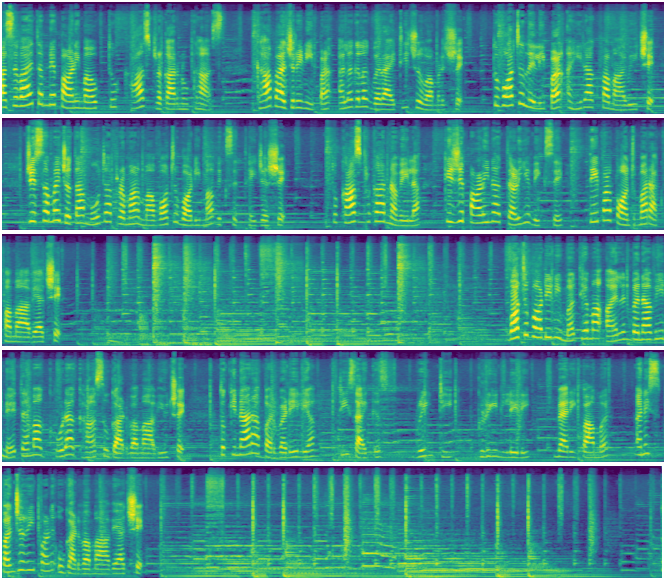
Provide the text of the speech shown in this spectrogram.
આ સિવાય તમને પાણીમાં ઉગતું ખાસ પ્રકારનું ઘાસ ઘા બાજરીની પણ અલગ અલગ વેરાયટી જોવા મળશે. તો વોટર લીલી પણ અહીં રાખવામાં આવી છે, જે સમય જતા મોટા પ્રમાણમાં વોટર બોડીમાં વિકસિત થઈ જશે. તો ખાસ પ્રકારના વેલા કે જે પાણીના તળિયે વિકસે તે પણ પોન્ટમાં રાખવામાં આવ્યા છે. વોટર બોડીની મધ્યમાં આયલેન્ડ બનાવીને તેમાં ઘોડા ઘાસ ઉગાડવામાં આવ્યું છે. તો કિનારા પર વડેલિયા ટી સાયકસ ગ્રીન ટી ગ્રીન લીલી મેરી પામર અને સ્પંજરી પણ ઉગાડવામાં આવ્યા છે.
